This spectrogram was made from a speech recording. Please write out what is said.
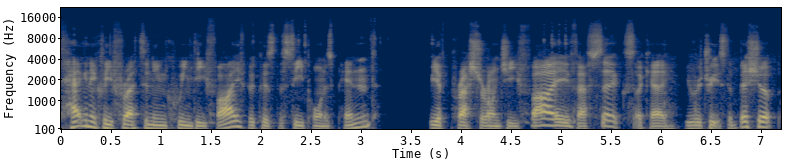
technically threatening queen d5 because the c-pawn is pinned. We have pressure on g5, f6. Okay, he retreats the bishop.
